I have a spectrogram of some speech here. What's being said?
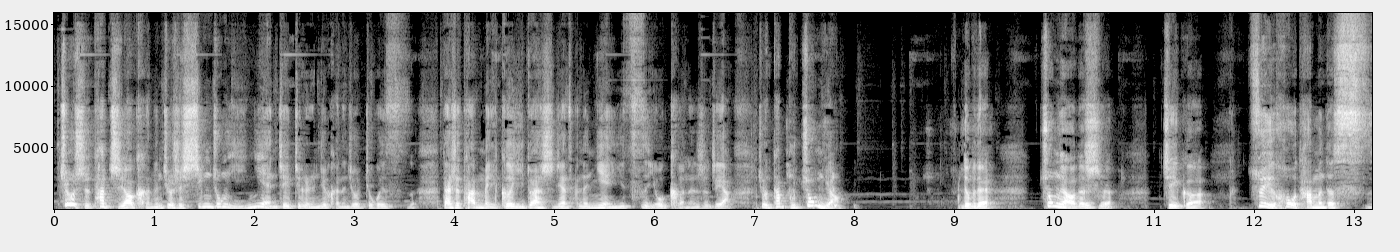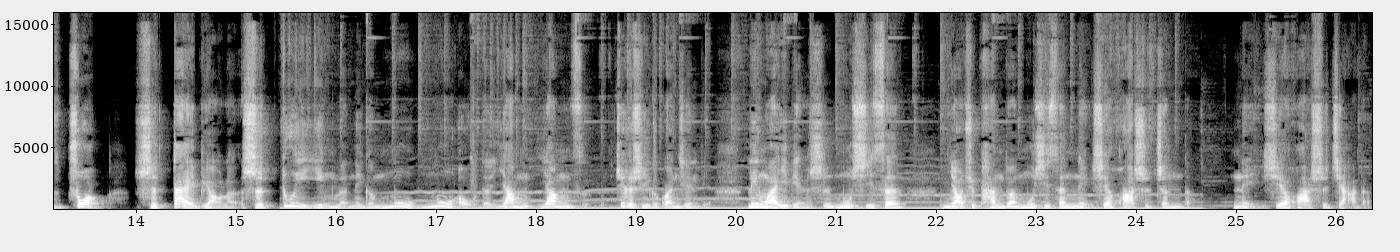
就是他只要可能就是心中一念，这这个人就可能就就会死，但是他每隔一段时间才能念一次，有可能是这样，就他不重要，对不对？重要的是这个最后他们的死状。是代表了，是对应了那个木木偶的样样子，这个是一个关键点。另外一点是木西森，你要去判断木西森哪些话是真的，哪些话是假的。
